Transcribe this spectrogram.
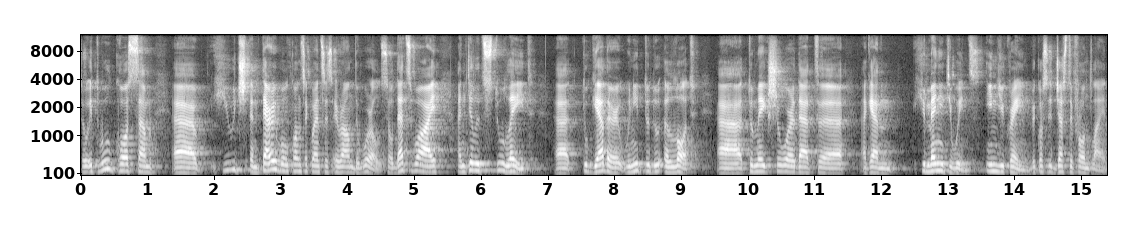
So it will cause some uh, huge and terrible consequences around the world. So that's why, until it's too late, uh, together we need to do a lot uh, to make sure that, uh, again, humanity wins in Ukraine because it's just the front line.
